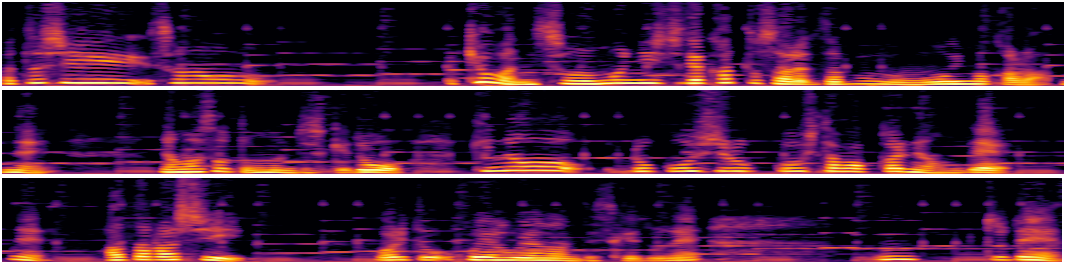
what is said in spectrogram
私、その、今日はね、その無日でカットされた部分を今からね、流そうと思うんですけど、昨日録音し録音したばっかりなんで、ね、新しい、割とほやほやなんですけどね。うんとね、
